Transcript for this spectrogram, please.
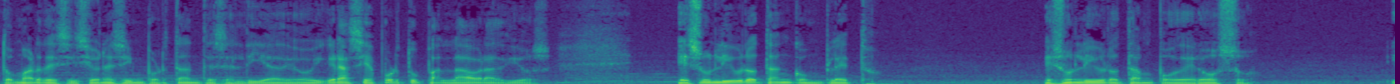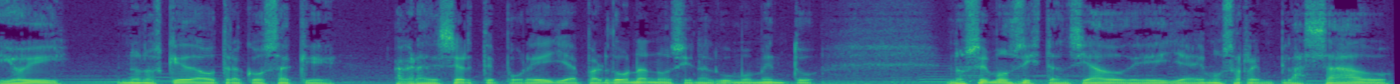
tomar decisiones importantes el día de hoy. Gracias por tu palabra, Dios. Es un libro tan completo, es un libro tan poderoso y hoy no nos queda otra cosa que agradecerte por ella, perdónanos si en algún momento nos hemos distanciado de ella, hemos reemplazado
